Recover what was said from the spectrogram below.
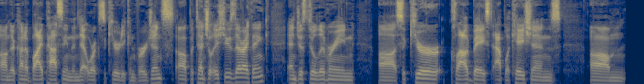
Um, they're kind of bypassing the network security convergence uh, potential issues there, I think, and just delivering uh, secure cloud based applications um,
